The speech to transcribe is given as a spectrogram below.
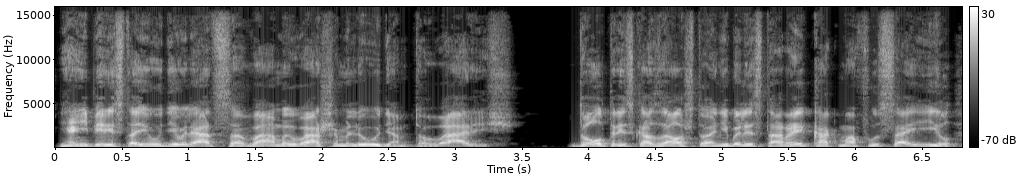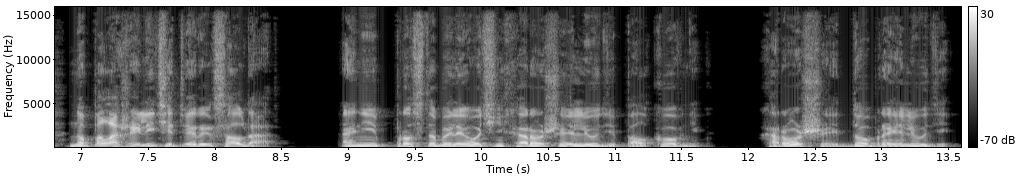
Я не перестаю удивляться вам и вашим людям, товарищ. Долтри сказал, что они были стары, как Мафусаил, но положили четверых солдат. Они просто были очень хорошие люди, полковник. Хорошие, добрые люди.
